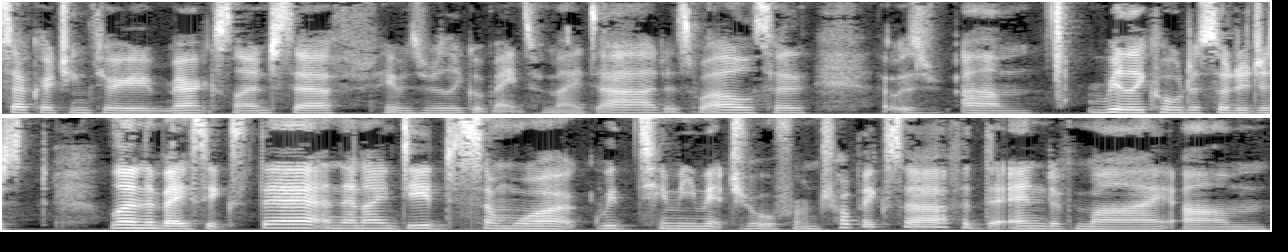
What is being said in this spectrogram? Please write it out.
surf coaching through Merrick's Learn to Surf. He was really good mates with my dad as well. So it was um, really cool to sort of just learn the basics there. And then I did some work with Timmy Mitchell from Tropic Surf at the end of my, um,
